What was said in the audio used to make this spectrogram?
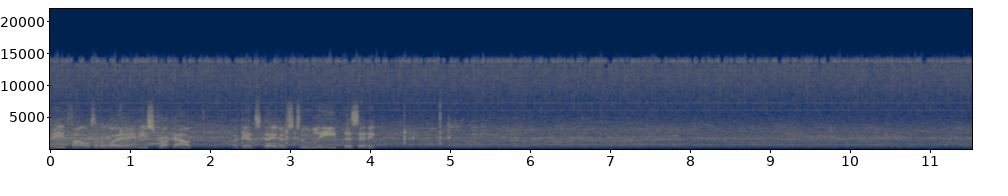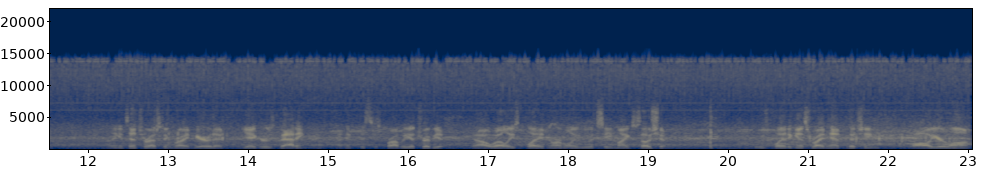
Steve fouls it away. He struck out against Davis to lead this inning. It's interesting right here that Yeager is batting. I think this is probably a tribute to how well he's played. Normally we would see Mike Scioscia, who's played against right-hand pitching all year long.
